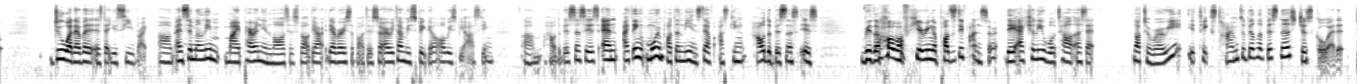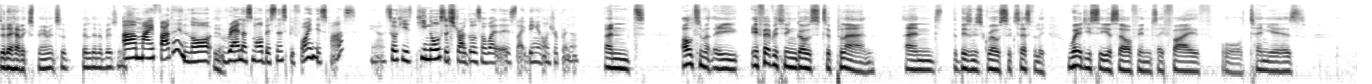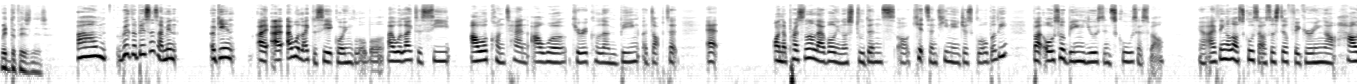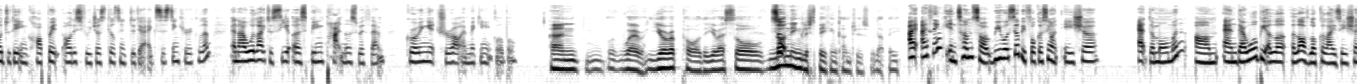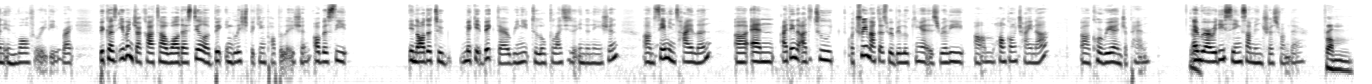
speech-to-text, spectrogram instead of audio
do whatever it is that you see right. Um, and similarly, my parent-in-laws as well, they are they're very supportive. So every time we speak, they'll always be asking um, how the business is. And I think more importantly, instead of asking how the business is, with the hope of hearing a positive answer, they actually will tell us that not to worry. It takes time to build a business. Just go at it. Do they have experience of building a business? Uh, my father-in-law Yeah. ran a small business before in his past. Yeah, so he he knows the struggles of what it is like being an entrepreneur. and ultimately, if everything goes to plan and the business grows successfully, where do you see yourself in, say, five or ten years with the business? Um, with the business, I mean, again, I, I, I would like to see it going global. I would like to see our content, our curriculum being adopted at on a personal level, you know, students or kids and teenagers globally, but also being used in schools as well. Yeah, I think a lot of schools are also still figuring out how do they incorporate all these future skills into their existing curriculum, and I would like to see us being partners with them, growing it throughout and making it global. And where Europe or the US or So- non-English speaking countries would that be? I, I think in terms of we will still be focusing on Asia at the moment, um, and there will be a, lo- a lot of localization involved already, right? Because even Jakarta, while there's still a big English speaking population, obviously, in order to make it big there, we need to localize it to Indonesian. Um, same in Thailand. Uh, and I think the other two or three markets we'll be looking at is really um, Hong Kong, China, uh, Korea, and Japan. And we're already seeing some interest from there From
